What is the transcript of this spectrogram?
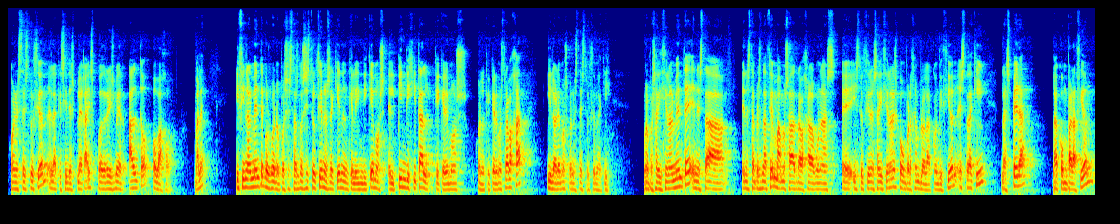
con esta instrucción en la que si desplegáis podréis ver alto o bajo. ¿vale? Y finalmente, pues bueno, pues estas dos instrucciones requieren que le indiquemos el pin digital que queremos, con el que queremos trabajar y lo haremos con esta instrucción de aquí. Bueno, pues adicionalmente en esta, en esta presentación vamos a trabajar algunas eh, instrucciones adicionales como por ejemplo la condición, esta de aquí, la espera, la comparación,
